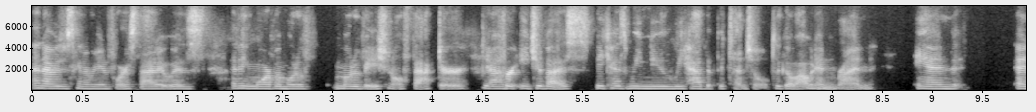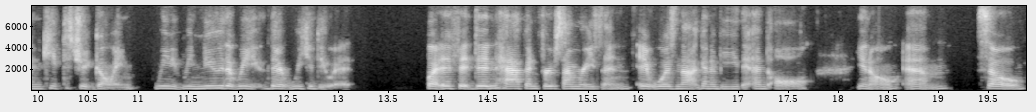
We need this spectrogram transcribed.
and i was just gonna reinforce that it was i think more of a motiv- motivational factor yeah. for each of us because we knew we had the potential to go out mm-hmm. and run and and keep the streak going. We we knew that we that we could do it. But if it didn't happen for some reason, it was not going to be the end all, you know. Um so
